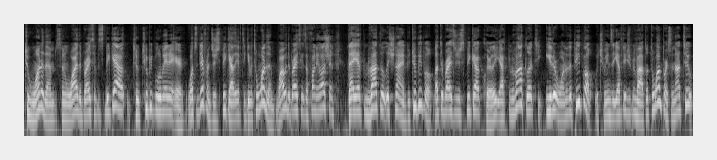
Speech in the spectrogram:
to one of them, so then why the Bryce have to speak out to two people who made an error. What's the difference? Just speak out. You have to give it to one of them. Why would the Bryce use a funny lesson that you have to mevatl l'shnayim to two people? Let the Bryce just speak out clearly. You have to mevatl to either one of the people, which means that you have to just mevatl to one person, not two.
